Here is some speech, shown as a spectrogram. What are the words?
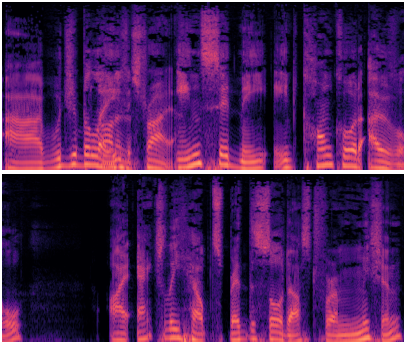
Uh, would you believe in Australia. in Sydney, in Concord Oval, I actually helped spread the sawdust for a mission.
